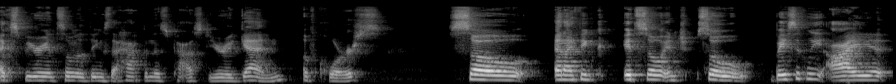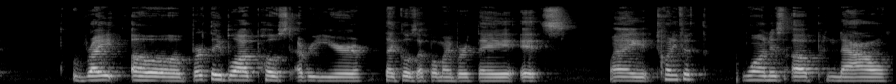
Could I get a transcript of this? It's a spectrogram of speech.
experience some of the things that happened this past year again of course so and i think it's so int- so basically i write a birthday blog post every year that goes up on my birthday. It's my 25th one is up now.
